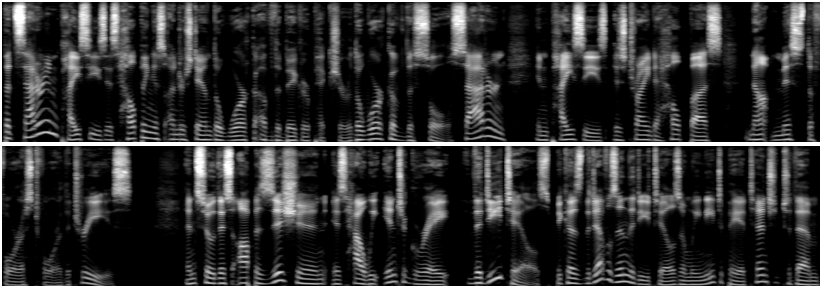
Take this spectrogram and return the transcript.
But Saturn in Pisces is helping us understand the work of the bigger picture, the work of the soul. Saturn in Pisces is trying to help us not miss the forest for the trees. And so this opposition is how we integrate the details because the devil's in the details and we need to pay attention to them,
